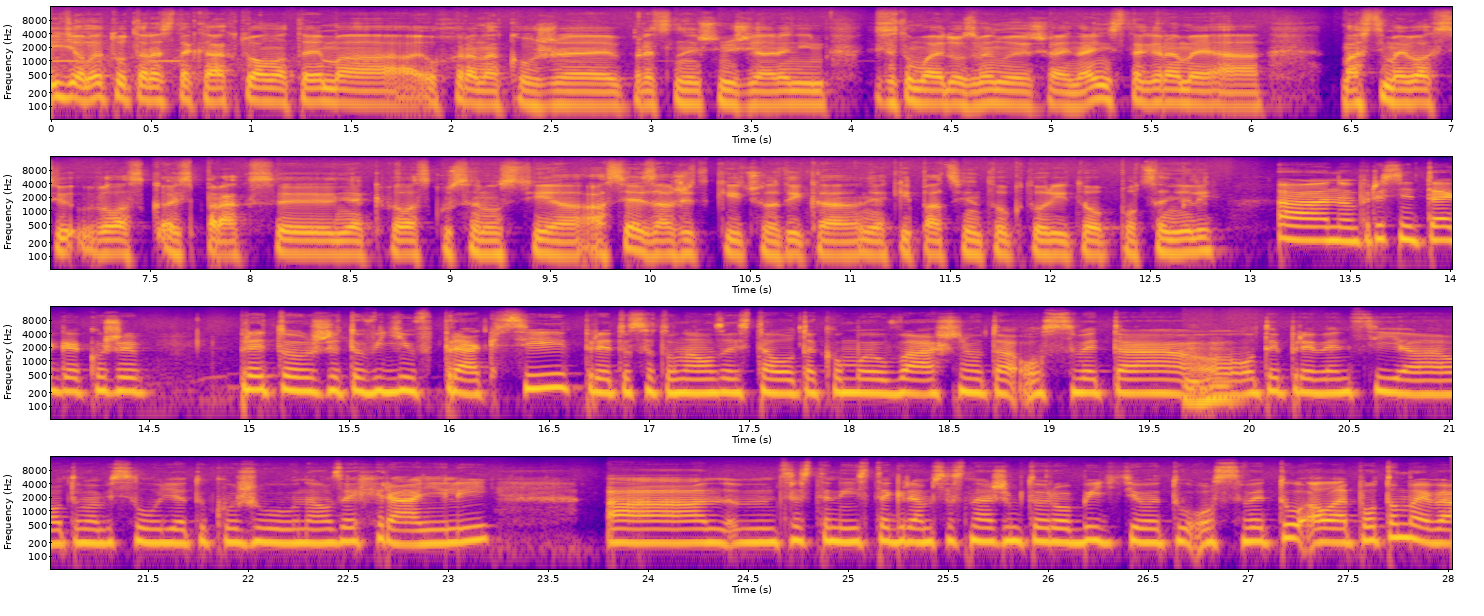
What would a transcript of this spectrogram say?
Ide leto, teraz taká aktuálna téma, ochrana kože pred slnečným žiarením. Ty sa tomu aj dosť venuješ aj na Instagrame a máš s tým aj veľa, veľa, aj z praxe nejaké veľa skúseností a asi aj zážitky, čo sa týka nejakých pacientov, ktorí to podcenili? Áno, presne tak, akože preto, že to vidím v praxi, preto sa to naozaj stalo takou mojou vášňou, tá osveta mm-hmm. o, o tej prevencii a o tom, aby si ľudia tú kožu naozaj chránili a cez ten Instagram sa snažím to robiť, tú osvetu, ale potom aj v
